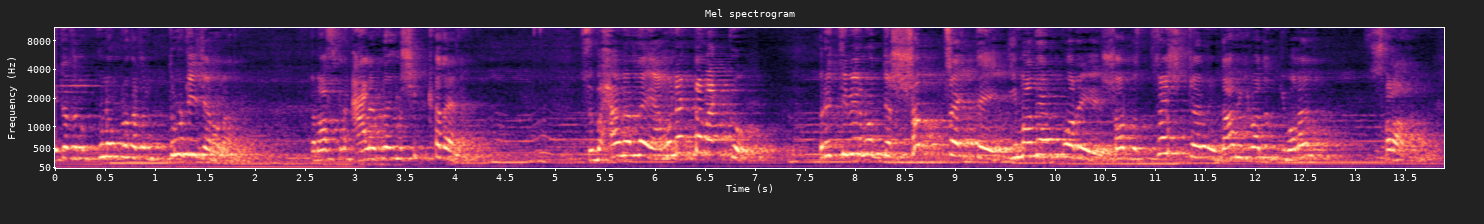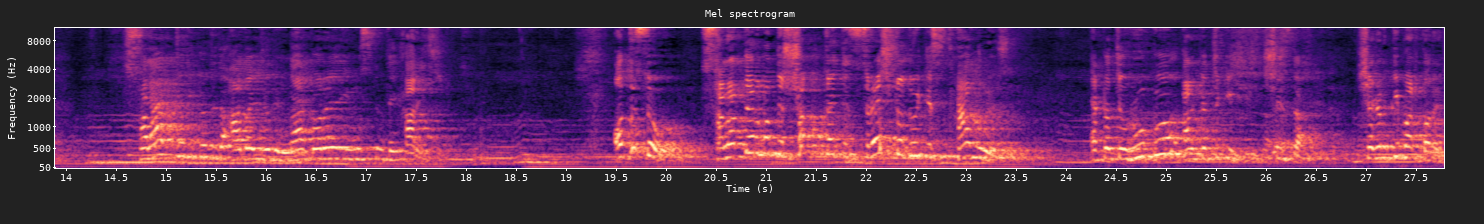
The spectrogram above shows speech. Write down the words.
এটা যেন কোনো প্রকার যেন ত্রুটি যেন না হয়। কারণ আজকাল আলেমরা এগুলো শিক্ষা দেয় না। সুবাহান আল্লাহ এমন একটা বাক্য। পৃথিবীর মধ্যে সবচাইতে ইমানের পরে সর্বশ্রেষ্ঠ দামি ইবাদত কি বলেন? সালাদ সালাদ যদি কেউ যদি আদায় যদি না করে, এই মুসলিম থেকে খারিজ। অথচ সালাতের মধ্যে সবচাইতে শ্রেষ্ঠ দুইটি স্থান রয়েছে। একটা হচ্ছে রুকু, আর একটা হচ্ছে কি? সিজদা। সেখানে কি পাঠ করেন?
